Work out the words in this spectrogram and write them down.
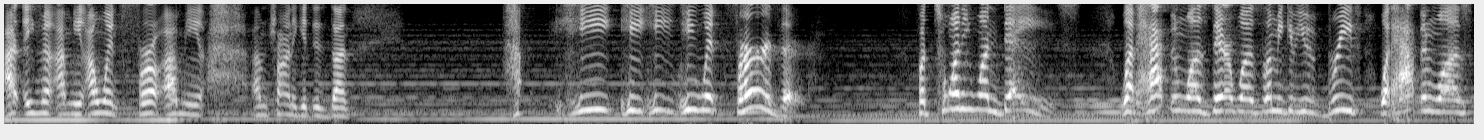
I even I mean I went for I mean I'm trying to get this done he he he he went further for 21 days what happened was there was let me give you a brief what happened was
